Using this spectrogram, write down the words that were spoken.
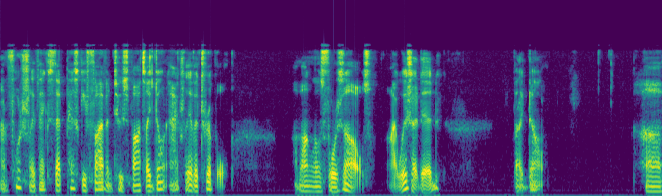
Unfortunately, thanks to that pesky 5 and 2 spots, I don't actually have a triple among those four cells. I wish I did, but I don't. Um,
